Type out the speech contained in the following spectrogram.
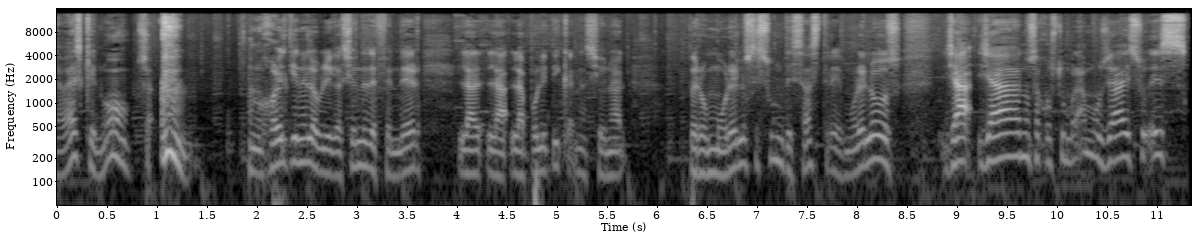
La verdad es que no. O sea, a lo mejor él tiene la obligación de defender la, la, política nacional, pero Morelos es un desastre. Morelos ya ya nos acostumbramos, ya es, es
